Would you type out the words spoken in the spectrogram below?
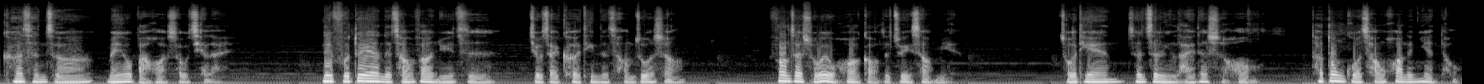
柯承泽没有把画收起来，那幅对岸的长发女子就在客厅的长桌上，放在所有画稿的最上面。昨天曾志林来的时候，他动过长画的念头，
